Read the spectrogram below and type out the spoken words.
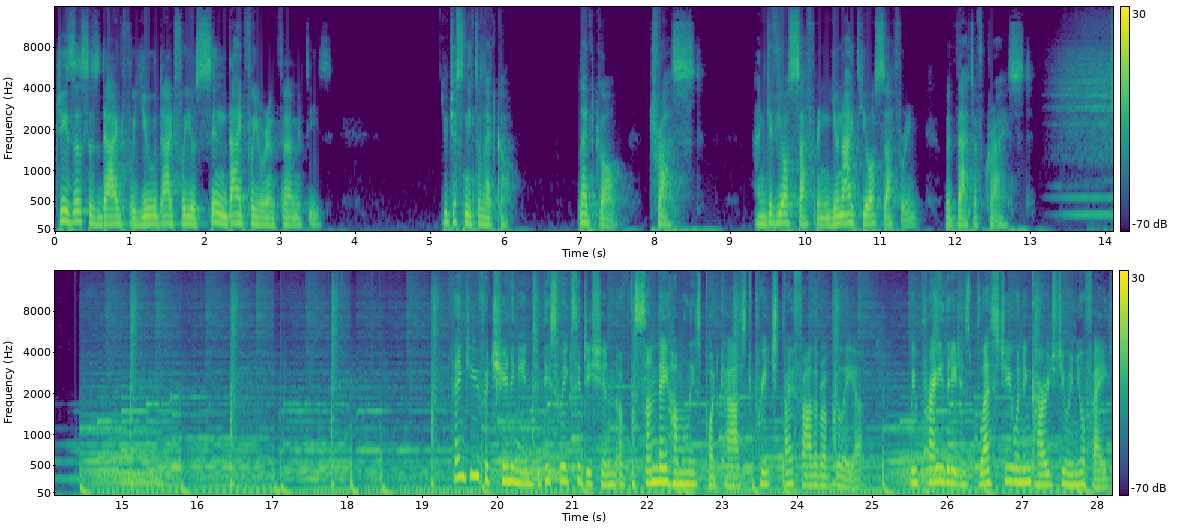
Jesus has died for you, died for your sin, died for your infirmities. You just need to let go. Let go, trust, and give your suffering, unite your suffering with that of Christ. Thank you for tuning in to this week's edition of the Sunday Homilies podcast preached by Father Rob Galea. We pray that it has blessed you and encouraged you in your faith.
